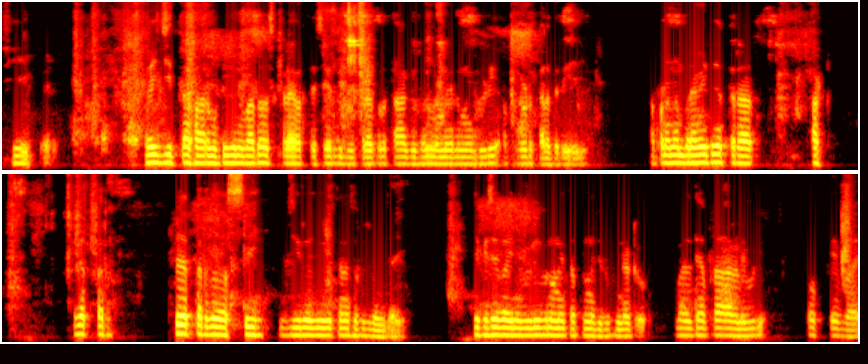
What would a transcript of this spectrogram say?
ਠੀਕ ਹੈ। ਭਾਈ ਜੀਤਾ ਫਾਰਮ ਟੀਵੀ ਨੂੰ ਬਾਅਦ ਸਬਸਕ੍ਰਾਈਬਰ ਤੇ ਸ਼ੇਅਰ ਜ਼ਰੂਰ ਕਰਿਆ ਕਰੋ ਤਾਂ ਕਿ ਤੁਹਾਨੂੰ ਨਵੇਂ ਨਵੀਂ ਵੀਡੀਓ ਅਪਲੋਡ ਕਰਦੇ ਰਹੀਏ ਜੀ। ਆਪਣਾ ਨੰਬਰ ਹੈ 75 8 75 7580 00355 ਜੀ। ਜੇ ਕਿਸੇ ਬਾਈ ਨੇ ਵੀਡੀਓ ਬਣਾਉਣੀ ਤਾਂ ਆਪਣਾ ਜ਼ਰੂਰ ਕੰਟੈਕਟ ਕਰੋ ਮਿਲਦੇ ਆ ਭਰਾ ਅਗਲੀ ਵੀਡੀਓ ਓਕੇ ਬਾਏ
